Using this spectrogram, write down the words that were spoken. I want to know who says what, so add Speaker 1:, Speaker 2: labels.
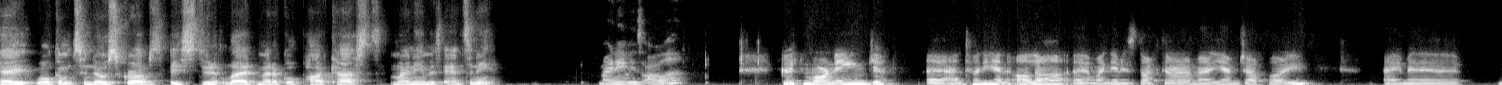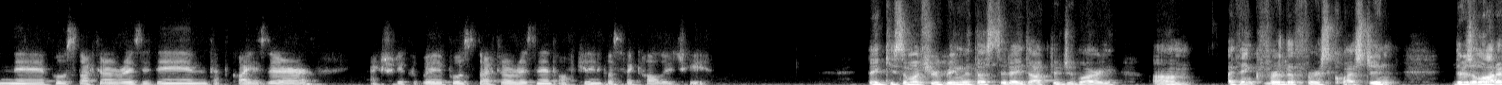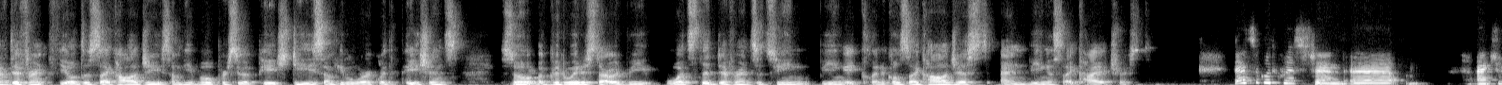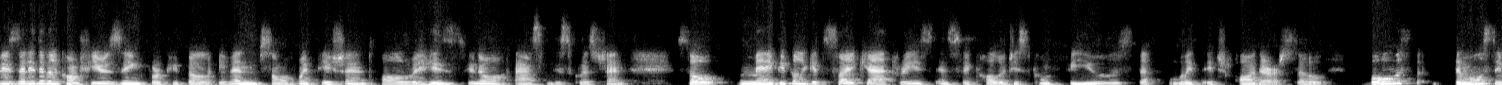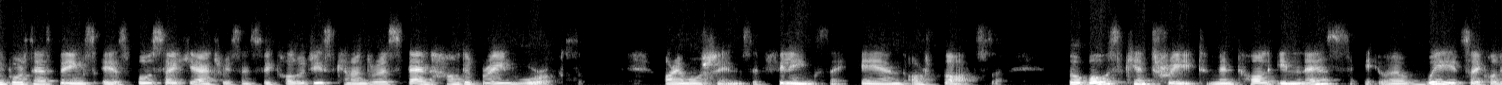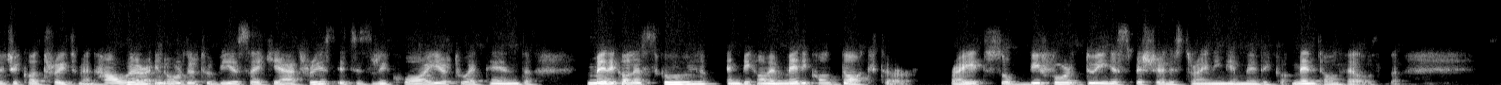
Speaker 1: Hey, welcome to No Scrubs, a student led medical podcast. My name is Anthony.
Speaker 2: My name is Ala.
Speaker 3: Good morning, uh, Anthony and Ala. Uh, my name is Dr. Mariam Jabari. I'm a, a postdoctoral resident at Kaiser, actually, a postdoctoral resident of clinical psychology.
Speaker 1: Thank you so much for being with us today, Dr. Jabari. Um, I think for the first question, there's a lot of different fields of psychology. Some people pursue a PhD, some people work with patients. So, mm-hmm. a good way to start would be what's the difference between being a clinical psychologist and being a psychiatrist?
Speaker 3: That's a good question. Uh, actually, it's a little bit confusing for people. Even some of my patients always, you know, ask this question. So many people get psychiatrists and psychologists confused with each other. So both the most important things is both psychiatrists and psychologists can understand how the brain works, our emotions, feelings, and our thoughts. So both can treat mental illness uh, with psychological treatment. However, in order to be a psychiatrist, it is required to attend medical school and become a medical doctor, right? So before doing a specialist training in medical mental health.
